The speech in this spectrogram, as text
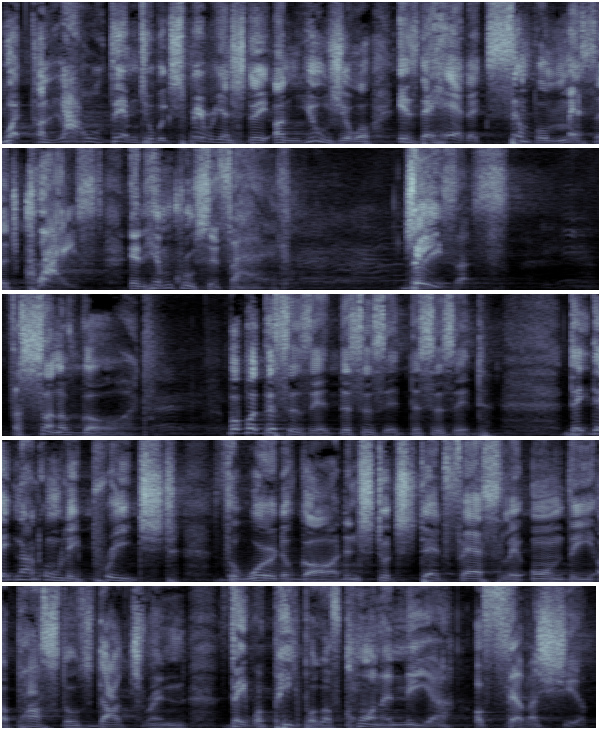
What allowed them to experience the unusual is they had a simple message Christ and Him crucified. Jesus, the Son of God. But, but this is it. This is it. This is it. They, they not only preached the word of God and stood steadfastly on the apostles' doctrine, they were people of koinonia, of fellowship.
